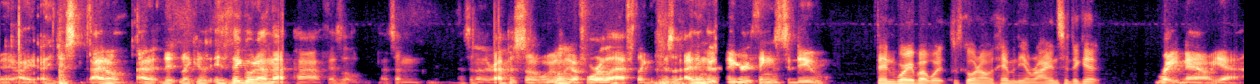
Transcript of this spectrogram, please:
I, I just I don't I, like if they go down that path. That's a that's a that's another episode. We only got four left. Like I think there's bigger things to do Then worry about what's going on with him and the Orion Syndicate right now. Yeah,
